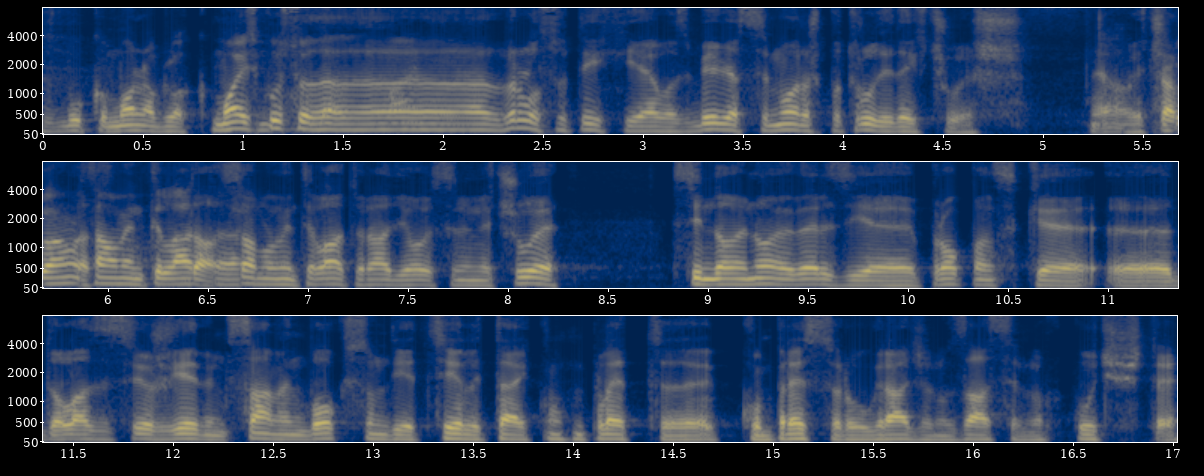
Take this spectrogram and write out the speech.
s bukom monoblok? Moje iskustvo je da vrlo su tihi, evo, zbilja se moraš potruditi da ih čuješ. Evo, već Uglavnom samo ventilator Da, samo ventilator radi, ovo se ne čuje. S tim da ove nove verzije propanske e, dolaze s još jednim samim boksom gdje je cijeli taj komplet e, kompresora ugrađen u zasebno kućište.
